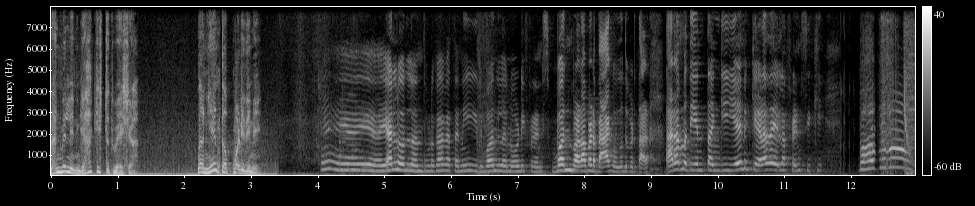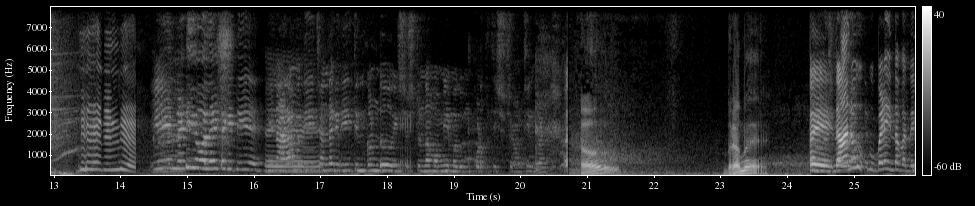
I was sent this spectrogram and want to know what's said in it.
ನನ್ನ ಮೇಲೆ ನಿನ್ಗೆ ಇಷ್ಟು ದ್ವೇಷ? ನಾನು ಏನ್ ತಪ್ಪು ಮಾಡಿದ್ದೀನಿ ಎಲ್ಲಿ ಒಂದು ಅಂತ ಹುಡುಗಾಗತ್ತಾನಿ ಇಲ್ಲಿ ಬಂದ್ಲ ನೋಡಿ ಫ್ರೆಂಡ್ಸ್ ಬಂದ್ ಬಡ ಬಡ ಬ್ಯಾಗ್ ಹೋಗೋದು ಬಿಡ್ತಾಳ. ಆರಾಮದಿ ಏನ್ ತಂಗಿ? ಏನು ಕೇಳೋದೇ ಇಲ್ಲ ಫ್ರೆಂಡ್ಸ್ ಸಿಕ್ಕಿ ನೀನ್ ಆರಾಮದಿ? ಚಂದಾಗಿದಿ? ತಿನ್ಕೊಂಡು ಇಷ್ಟಿಷ್ಟು ನಮ್ಮ ಮಮ್ಮಿ ಮಗನ್ ಕೊಡ್ತೈತಿ ಇಷ್ಟು ತಿನ್ಕೊಂಡು. ಓ ಭ್ರಮೆ. ಏ, ನಾನು ಹುಬ್ಬಳ್ಳಿಯಿಂದ ಬಂದೆ.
